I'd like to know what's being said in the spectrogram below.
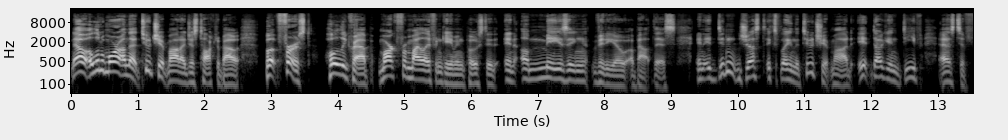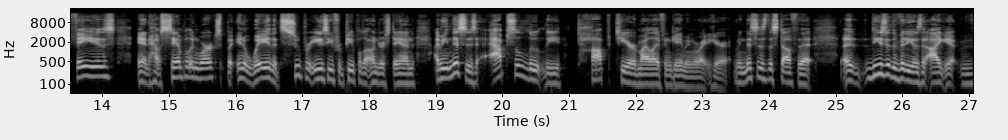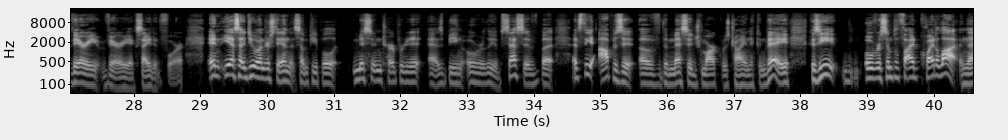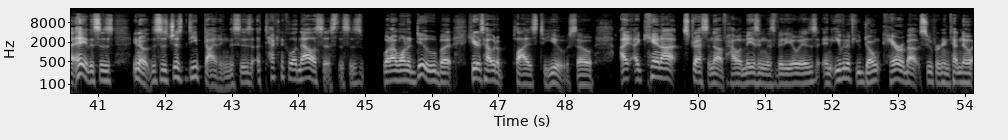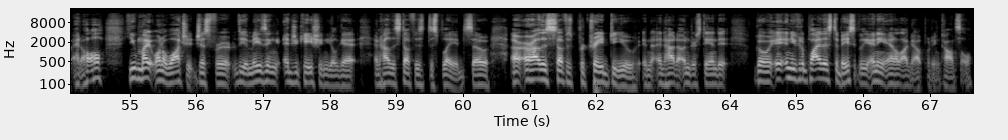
Now, a little more on that two chip mod I just talked about. But first, Holy crap, Mark from My Life in Gaming posted an amazing video about this. And it didn't just explain the two chip mod, it dug in deep as to phase and how sampling works, but in a way that's super easy for people to understand. I mean, this is absolutely top tier my life in gaming right here. I mean, this is the stuff that uh, these are the videos that I get very, very excited for. And yes, I do understand that some people misinterpreted it as being overly obsessive, but that's the opposite of the message Mark was trying to convey because he oversimplified quite a lot in that, hey, this is, you know, this is just deep diving. This is a technical analysis. This is what I want to do, but here's how it applies to you. So I, I, cannot stress enough how amazing this video is. And even if you don't care about Super Nintendo at all, you might want to watch it just for the amazing education you'll get and how this stuff is displayed. So, or, or how this stuff is portrayed to you and, and how to understand it going. And you can apply this to basically any analog outputting console.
